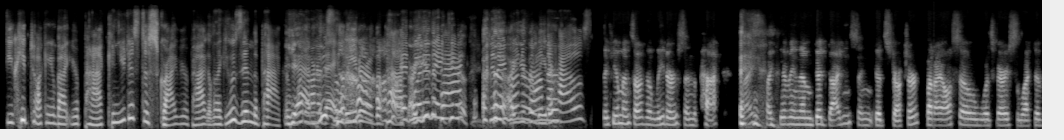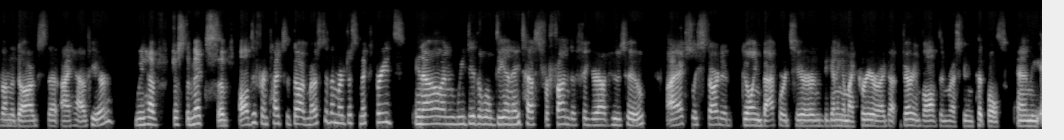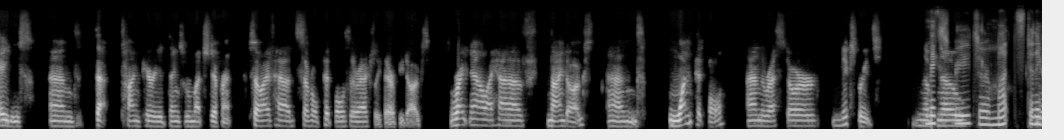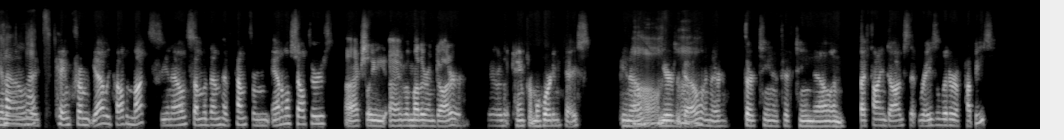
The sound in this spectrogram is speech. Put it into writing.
You keep talking about your pack. Can you just describe your pack? Like who's in the pack? And yeah, who's they? the leader of the pack? and are what do they pack? do? Do they run around the, the house? The humans are the leaders in the pack right? like giving them good guidance and good structure. But I also was very selective on the dogs that I have here. We have just a mix of all different types of dog. Most of them are just mixed breeds, you know, and we do the little DNA test for fun to figure out who's who. I actually started going backwards here in the beginning of my career. I got very involved in rescuing pit bulls in the 80s, and that time period, things were much different. So I've had several pit bulls that are actually therapy dogs. Right now, I have nine dogs, and one pit bull, and the rest are mixed breeds. No, mixed no, breeds or mutts? Do they call know, them mutts? came from yeah, we call them mutts. You know, some of them have come from animal shelters. Uh, actually, I have a mother and daughter there that came from a hoarding case. You know, oh, years ago, oh. and they're 13 and 15 now. And I find dogs that raise a litter of puppies.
